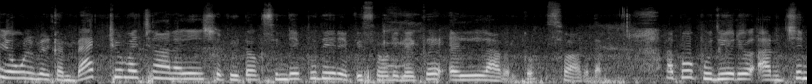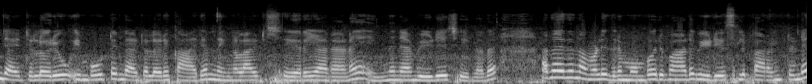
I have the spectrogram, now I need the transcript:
Hello welcome back to my channel Shefi ടോക്സിന്റെ പുതിയൊരു എപ്പിസോഡിലേക്ക് എല്ലാവർക്കും സ്വാഗതം. അപ്പോൾ പുതിയൊരു അർജന്റ് ആയിട്ടുള്ള ഒരു ഇമ്പോർട്ടന്റ് ആയിട്ടുള്ള ഒരു കാര്യം നിങ്ങളായിട്ട് ഷെയർ ചെയ്യാനാണ് ഇന്ന് ഞാൻ വീഡിയോ ചെയ്യുന്നത്. അതായത് നമ്മൾ ഇതിനു മുമ്പ് ഒരുപാട് വീഡിയോസിൽ പറഞ്ഞിട്ടുണ്ട്.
